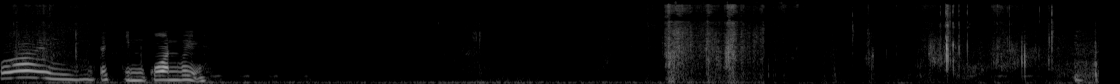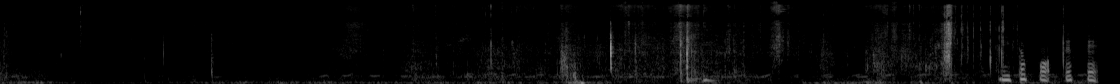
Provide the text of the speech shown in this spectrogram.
โอ้ยจะกินก้อนเว้ย ตะเปาะแตะ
